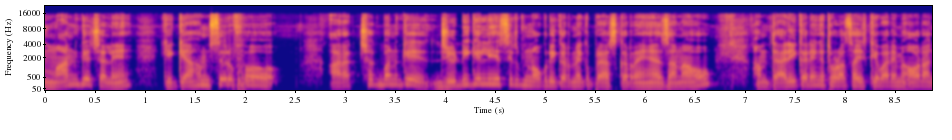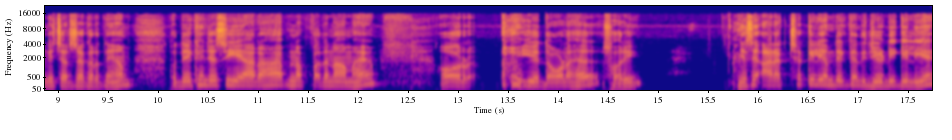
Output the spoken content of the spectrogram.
मान के चलें कि क्या हम सिर्फ़ आरक्षक बन के जीडी के लिए सिर्फ़ नौकरी करने का प्रयास कर रहे हैं, ऐसा ना हो। हम तैयारी करेंगे थोड़ा सा इसके बारे में और आगे चर्चा करते हैं हम। तो देखें जैसे ये आ रहा है, अपना पद नाम है और ये दौड़ है सॉरी जैसे आरक्षक के लिए हम देखते हैं जेडी के लिए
